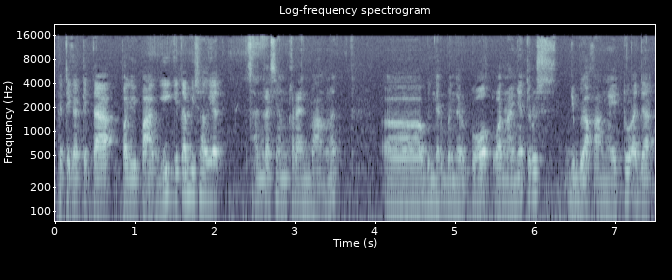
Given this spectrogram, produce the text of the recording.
ketika kita pagi-pagi kita bisa lihat sunrise yang keren banget. Eh, bener-bener gold warnanya. Terus di belakangnya itu ada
